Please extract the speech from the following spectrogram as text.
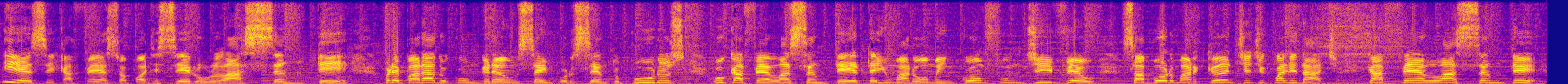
E esse café só pode ser o La Santé. Preparado com grãos 100% puros, o café La Santé tem um aroma inconfundível, sabor marcante de qualidade. Café La Santé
